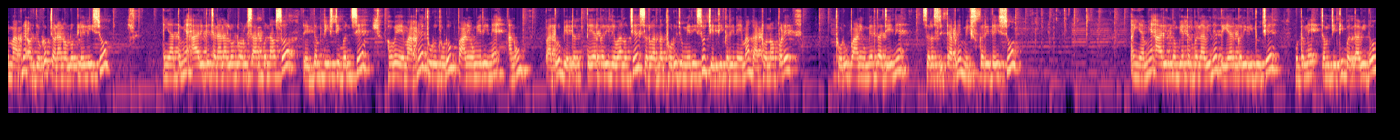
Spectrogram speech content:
એમાં આપણે અડધો કપ ચણાનો લોટ લઈ લઈશું. અહીંયા તમે આ રીતે ચણાના લોટવાળું શાક બનાવશો તો એકદમ ટેસ્ટી બનશે. હવે એમાં આપણે થોડું થોડું પાણી ઉમેરીને આનું પાતળું બેટર તૈયાર કરી લેવાનું છે. શરૂઆતમાં થોડું જ ઉમેરીશું જેથી કરીને એમાં ગાંઠો ન પડે. થોડું પાણી ઉમેરતા જઈને સરસ રીતે આપણે મિક્સ કરી દઈશું. અહીંયા મેં આ રીતનું બેટર બનાવીને તૈયાર કરી લીધું છે. હું તમને ચમચીથી બતાવી દઉં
